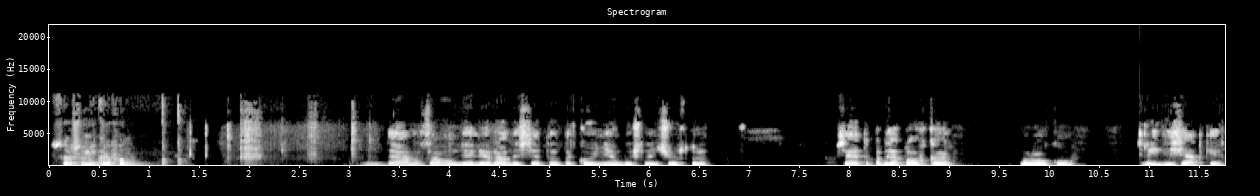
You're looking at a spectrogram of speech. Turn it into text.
Саша, микрофон. Да, на самом деле радость — это такое необычное чувство. Вся эта подготовка к уроку, три десятки,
